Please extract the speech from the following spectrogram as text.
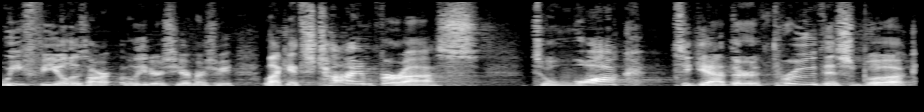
we feel as our leaders here at Mercy, like it's time for us to walk together through this book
